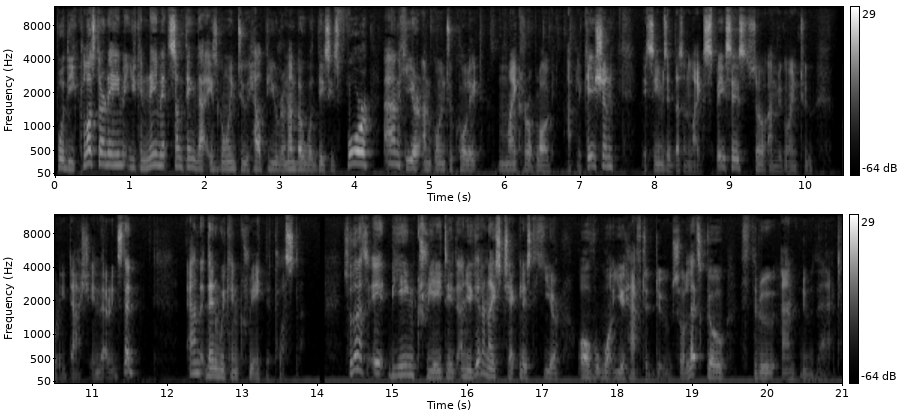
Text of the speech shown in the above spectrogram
For the cluster name, you can name it something that is going to help you remember what this is for. And here I'm going to call it microblog application. It seems it doesn't like spaces, so I'm going to put a dash in there instead. And then we can create the cluster. So that's it being created and you get a nice checklist here of what you have to do. So let's go through and do that.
